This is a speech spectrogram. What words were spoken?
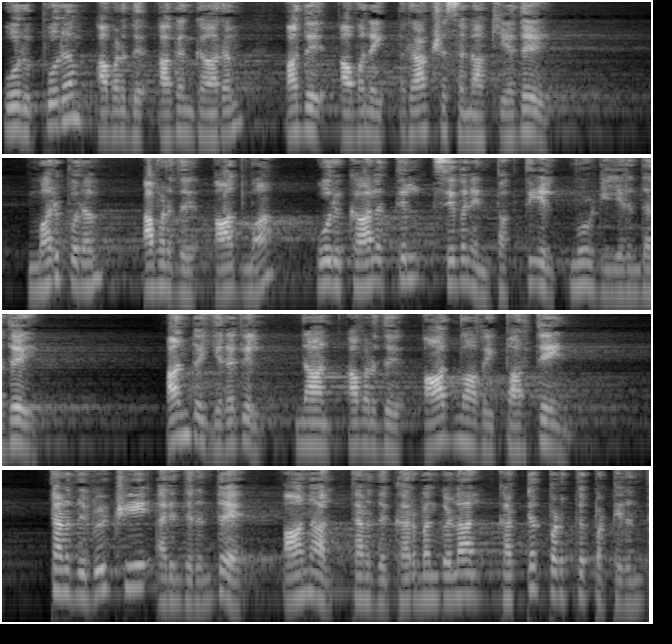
ஒரு புறம் அவனது அகங்காரம் அது அவனை ராட்சசனாக்கியது. மறுபுறம் அவனது ஆத்மா ஒரு காலத்தில் சிவனின் பக்தியில் மூழ்கியிருந்தது. அந்த இரவில் நான் அவனது ஆத்மாவை பார்த்தேன். தனது வீழ்ச்சியை அறிந்திருந்த ஆனால் தனது கர்மங்களால் கட்டுப்படுத்தப்பட்டிருந்த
